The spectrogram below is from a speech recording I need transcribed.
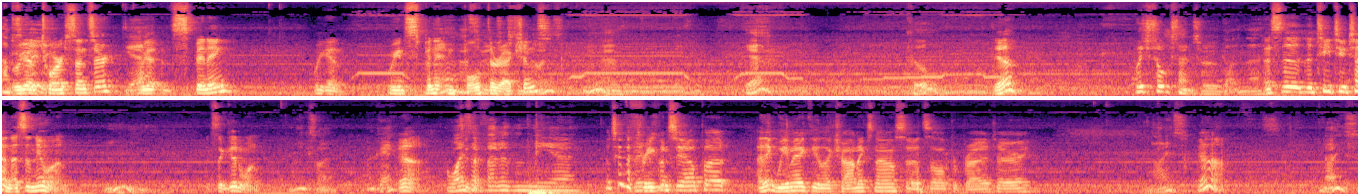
Absolutely. We got a torque sensor. Yeah. We got spinning. We can we can spin it in both directions. Yeah. Yeah. Cool. Yeah, Which torque sensor have we got in there? that's the the T210. That's the new one. It's a good one. Excellent. Okay. Yeah. Why is that better than the? Uh, Let's get the frequency output. I think we make the electronics now, so it's all proprietary. nice. Yeah. Nice.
